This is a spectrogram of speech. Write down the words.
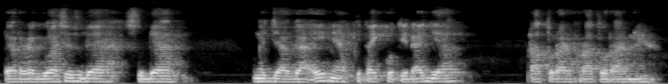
dari regulasi sudah sudah ngejagain ya kita ikutin aja peraturan peraturannya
